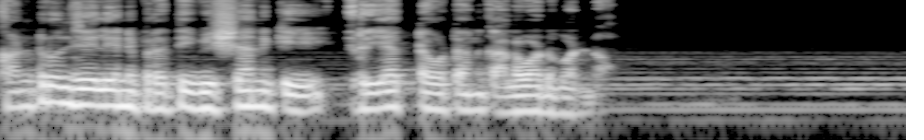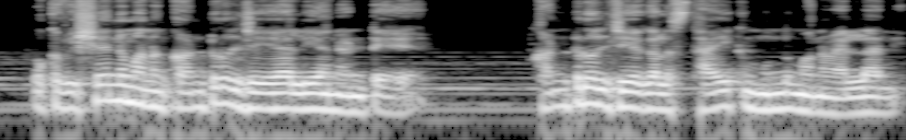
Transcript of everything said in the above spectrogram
కంట్రోల్ చేయలేని ప్రతి విషయానికి రియాక్ట్ అవ్వటానికి అలవాటు పడ్డాం. ఒక విషయాన్ని మనం కంట్రోల్ చేయాలి అని అంటే కంట్రోల్ చేయగల స్థాయికి ముందు మనం వెళ్ళాలి.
